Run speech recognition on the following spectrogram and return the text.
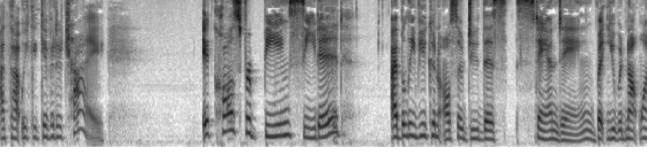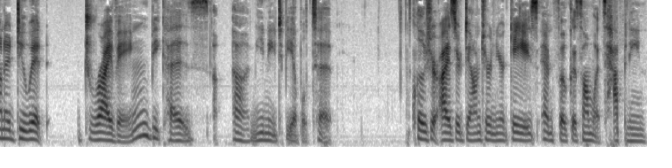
I thought we could give it a try. It calls for being seated. I believe you can also do this standing, but you would not want to do it driving because um, you need to be able to close your eyes or downturn your gaze and focus on what's happening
